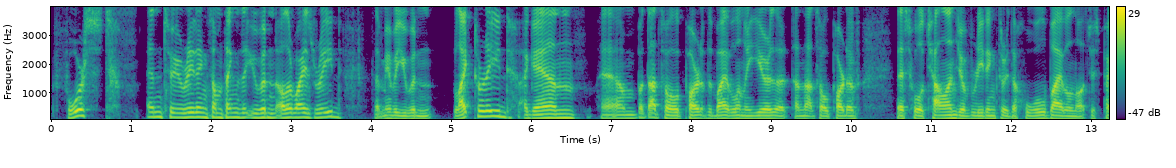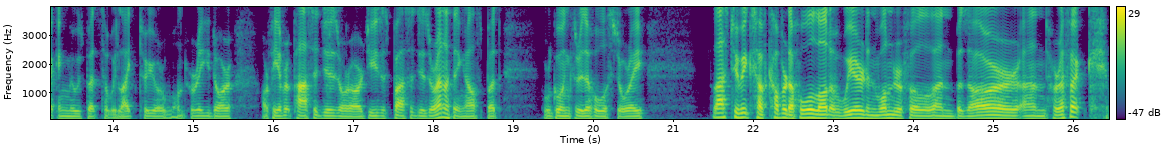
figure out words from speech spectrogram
forced into reading some things that you wouldn't otherwise read, that maybe you wouldn't like to read again. Um, but that's all part of the Bible in a year, that, and that's all part of this whole challenge of reading through the whole Bible, not just picking those bits that we like to or want to read, or our favorite passages, or our Jesus passages, or anything else. But we're going through the whole story. last two weeks have covered a whole lot of weird and wonderful and bizarre and horrific,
